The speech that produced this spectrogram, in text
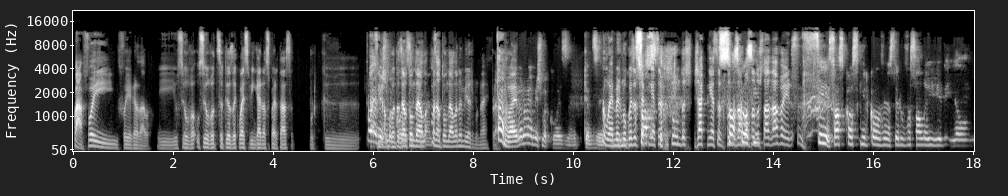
Pá, foi, foi agradável. E o Silva, o Silva de certeza que vai se vingar na supertaça, porque Não é a mesma contas é o coisa, tom dela, mas é o tom dela na mesma, não é? Está bem, mas não é a mesma coisa. Quer dizer, Não é a mesma coisa já Só conhece se- as rotundas, já conhece as rotundas à volta conseguir- do estado de Aveiro. Sim, só se conseguir convencer o Vassal a ir e ele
